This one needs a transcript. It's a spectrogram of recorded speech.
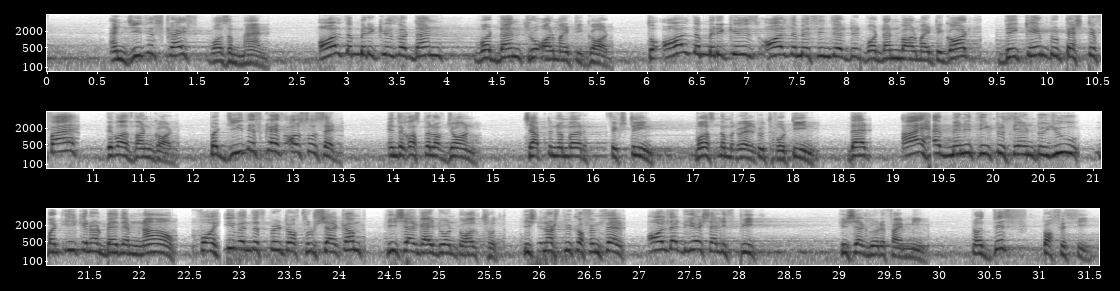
And Jesus Christ was a man. All the miracles were done were done through Almighty God, So all the miracles, all the messengers did were done by Almighty God. They came to testify there was one God. But Jesus Christ also said in the Gospel of John, chapter number 16, verse number 12 to 14, that I have many things to say unto you, but ye cannot bear them now. For he, when the Spirit of truth shall come, he shall guide you unto all truth. He shall not speak of himself. All that hear shall he speak. He shall glorify me. Now, this prophecy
